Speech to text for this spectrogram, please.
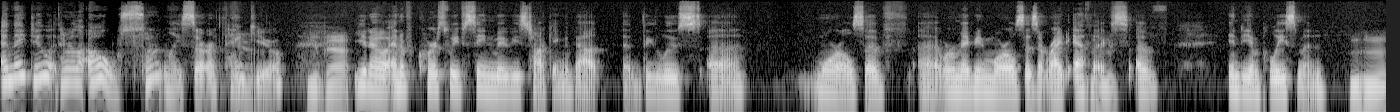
And they do it. They're like, oh, certainly, sir. Thank Yeah. you. you bet. You know, and of course, we've seen movies talking about uh, the loose uh, morals of, uh, or maybe morals isn't right, ethics of Indian policemen. Hmm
